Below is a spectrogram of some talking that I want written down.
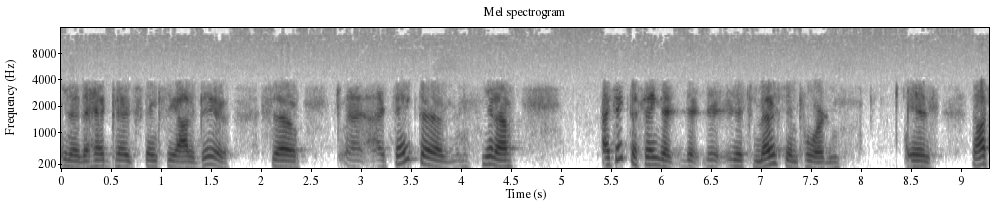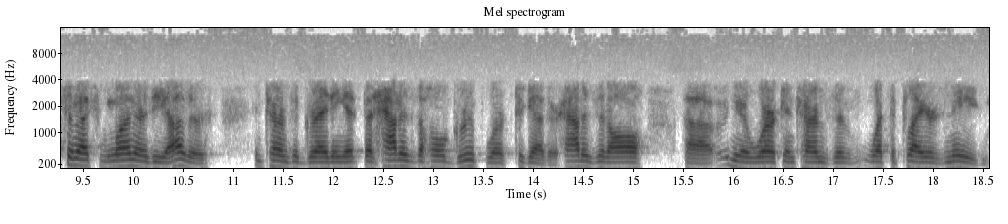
you know the head coach thinks he ought to do. So I think the you know I think the thing that, that that's most important is not so much one or the other in terms of grading it, but how does the whole group work together? How does it all uh, you know work in terms of what the players need?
